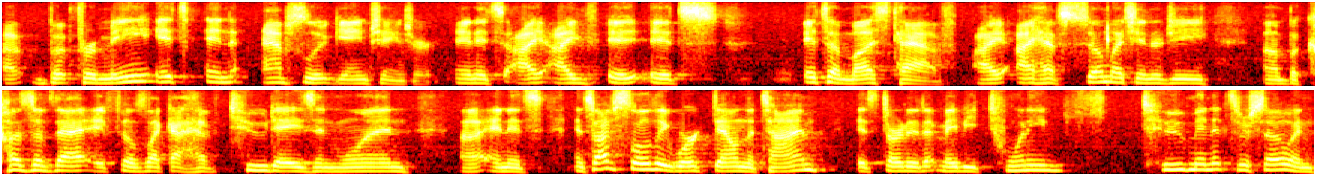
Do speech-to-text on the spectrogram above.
uh, but for me, it's an absolute game changer, and it's I I it, it's it's a must have. I I have so much energy. Um, because of that, it feels like I have two days in one. Uh, and it's and so I've slowly worked down the time. It started at maybe 22 minutes or so, and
